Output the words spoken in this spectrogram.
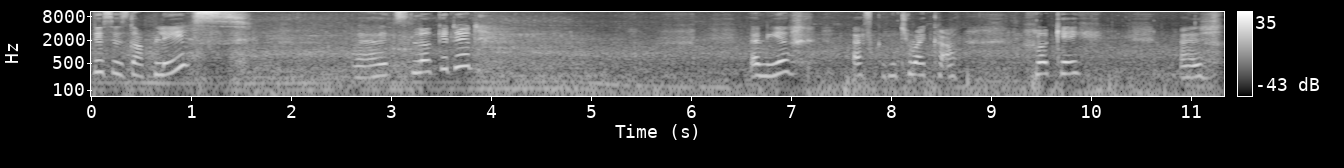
this is the place where it's located. And here I've come to my car. Okay, I'll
